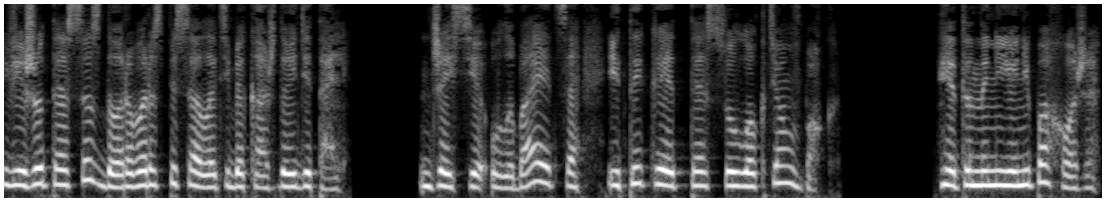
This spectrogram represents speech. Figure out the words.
Вижу, Тесса здорово расписала тебе каждую деталь». Джесси улыбается и тыкает Тессу локтем в бок. «Это на нее не похоже.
